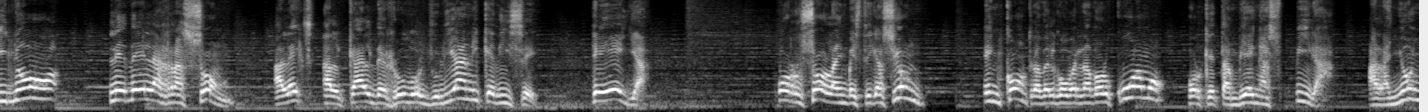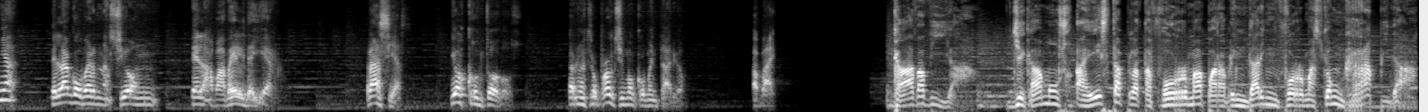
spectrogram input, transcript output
y no le dé la razón al ex alcalde Rudolf Giuliani que dice que ella forzó la investigación en contra del gobernador Cuomo porque también aspira a la ñoña de la gobernación de la Babel de Hierro. Gracias. Dios con todos. Hasta nuestro próximo comentario. Bye bye. Cada día llegamos a esta plataforma para brindar información rápida,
